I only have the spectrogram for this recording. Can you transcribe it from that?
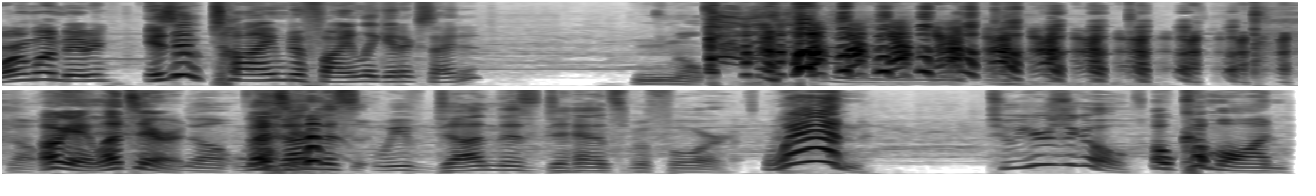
Four and one, baby. Is it time to finally get excited? no. No. Okay, let's hear it. No, we've Let's done this. We've done this dance before. When? Two years ago, Oh, come on.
